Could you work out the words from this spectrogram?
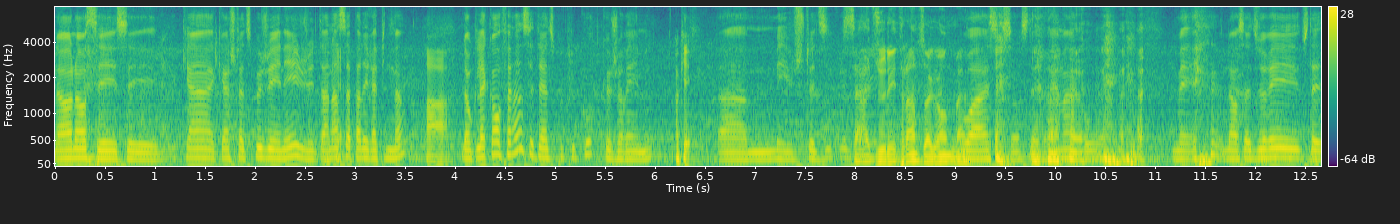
Non, non, c'est, quand, quand je suis un petit peu gêné, j'ai tendance à parler rapidement. Ah, Donc, la conférence était un petit peu plus courte que j'aurais aimé. OK. Euh, mais je te dis que... Ça a duré 30 secondes, mais. Ouais, c'est ça. C'était vraiment court. Mais non, ça a duré. C'était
